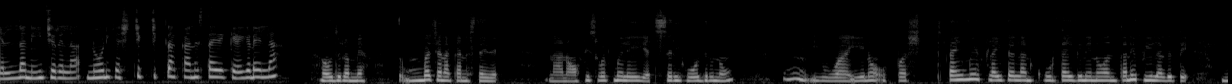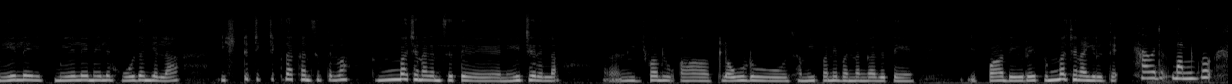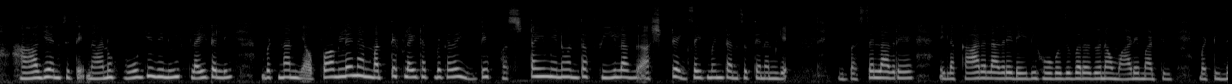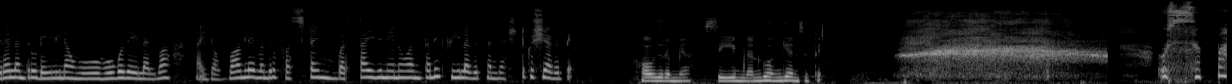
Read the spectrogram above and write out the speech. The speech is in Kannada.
ಎಲ್ಲ ನೇಚರ್ ಎಲ್ಲ. ನೋಡಿ ಎಷ್ಟು ಚಿಕ್ಕ ಚಿಕ್ಕದಾಗಿ ಕಾಣಿಸ್ತಾ ಇದೆ ಕೆಳಗಡೆ ಎಲ್ಲ. ಹೌದು ರಮ್ಯಾ ತುಂಬ ಚೆನ್ನಾಗಿ ಕಾಣಿಸ್ತಾ ಇದೆ. ನಾನು ಆಫೀಸ್ ವರ್ಕ್ ಮೇಲೆ ಎಷ್ಟು ಸರಿ ಹೋದ್ರೂ ಇವ ಏನೋ ಫಸ್ಟ್ ಟೈಮೇ ಫ್ಲೈಟಲ್ಲಿ ನಾನು ಕೂಡ್ತಾ ಇದ್ದೀನೇನೋ ಅಂತಲೇ ಫೀಲ್ ಆಗುತ್ತೆ. ಮೇಲೆ ಮೇಲೆ ಮೇಲೆ ಹೋದಂಗೆಲ್ಲ ಇಷ್ಟು ಚಿಕ್ಕ ಚಿಕ್ಕದಾಗಿ ಕಾಣಿಸುತ್ತಲ್ವ? ತುಂಬ ಚೆನ್ನಾಗಿ ಅನಿಸುತ್ತೆ ನೇಚರೆಲ್ಲ ನಿಜವಾಗ್ಲೂ ಕ್ಲೌಡು ಸಮೀಪನೇ ಬಂದಂಗಾಗುತ್ತೆ. ಇಪ್ಪ ದೇವ್ರೆ ತುಂಬ ಚೆನ್ನಾಗಿರುತ್ತೆ. ಹೌದು ನನಗೂ ಹಾಗೆ ಅನಿಸುತ್ತೆ. ನಾನು ಹೋಗಿದ್ದೀನಿ ಫ್ಲೈಟಲ್ಲಿ ಬಟ್ ನಾನು ಯಾವಾಗಲೇ ನಾನು ಮತ್ತೆ ಫ್ಲೈಟ್ ಹತ್ಬೇಕಾದ್ರೆ ಇದೇ ಫಸ್ಟ್ ಟೈಮ್ ಏನೋ ಅಂತ ಫೀಲ್ ಆಗ ಅಷ್ಟು ಎಕ್ಸೈಟ್ಮೆಂಟ್ ಅನಿಸುತ್ತೆ ನನಗೆ. ಈ ಬಸ್ಸಲ್ಲಾದರೆ ಇಲ್ಲ ಕಾರಲ್ಲಾದರೆ ಡೈಲಿ ಹೋಗೋದು ಬರೋದು ನಾವು ಮಾಡೇ ಮಾಡ್ತೀವಿ. ಬಟ್ ಇದರಲ್ಲಂತೂ ಡೈಲಿ ನಾವು ಹೋಗೋದೇ ಇಲ್ಲ ಅಲ್ವಾ? ನಾನು ಯಾವಾಗಲೇ ಬಂದರೂ ಫಸ್ಟ್ ಟೈಮ್ ಬರ್ತಾ ಇದ್ದೀನೇನೋ ಅಂತಲೇ ಫೀಲ್ ಆಗುತ್ತೆ ನನಗೆ ಅಷ್ಟು ಖುಷಿ ಆಗುತ್ತೆ. ಹೌದು ರಮ್ಯಾ ಸೇಮ್ ನನಗೂ ಹಂಗೆ ಅನಿಸುತ್ತೆ. ಉಸ್ಸಪ್ಪ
